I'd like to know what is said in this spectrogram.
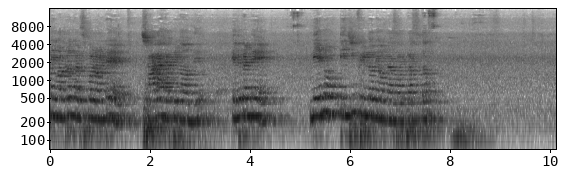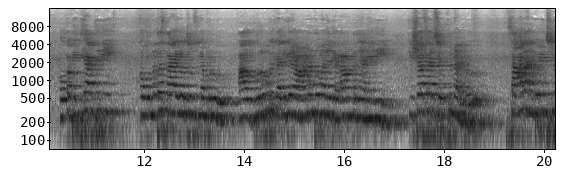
మేమందరం కలుసుకోవడం అంటే చాలా హ్యాపీగా ఉంది. ఎందుకంటే నేను టీచింగ్ ఫీల్డ్లోనే ఉన్నాను సార్ ప్రస్తుతం. ఒక విద్యార్థిని ఒక ఉన్నత స్థాయిలో చూసినప్పుడు ఆ గురువుకి కలిగే ఆనందం అనేది ఎలా ఉంటుంది అనేది కిషోర్ సార్ చెప్తున్నారు ఇప్పుడు. సార్ అనుభవించిన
